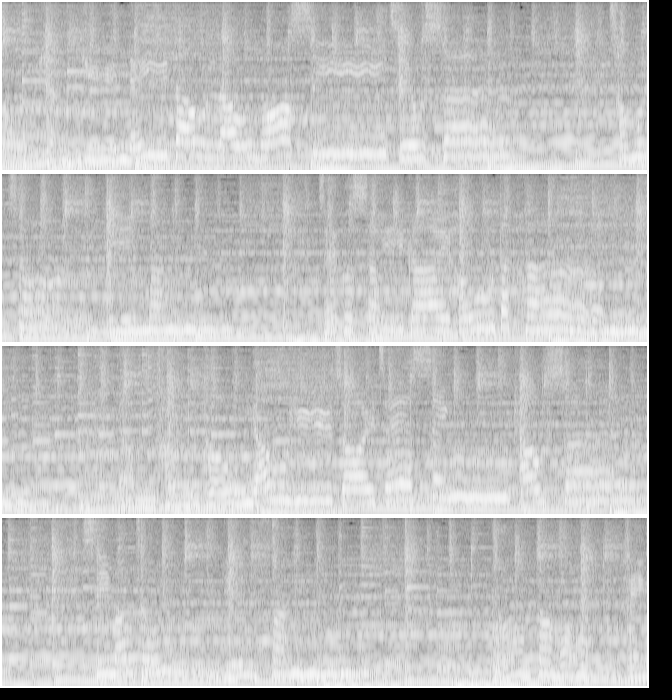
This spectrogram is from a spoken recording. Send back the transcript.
无人与你逗留，我思潮上。没再疑问，这个世界好得很。能同途偶遇在这星球上，是某种缘分，我多么庆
